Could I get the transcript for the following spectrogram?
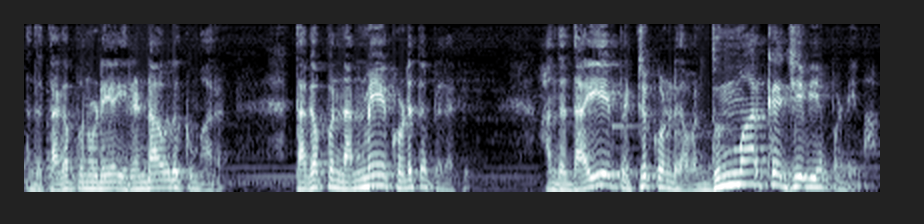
அந்த தகப்பனுடைய இரண்டாவது குமாரன். தகப்பன் நன்மையை கொடுத்த பிறகு அந்த தயையை பெற்றுக்கொண்டு அவன் துன்மார்க்க ஜீவியம் பண்ணினான்.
